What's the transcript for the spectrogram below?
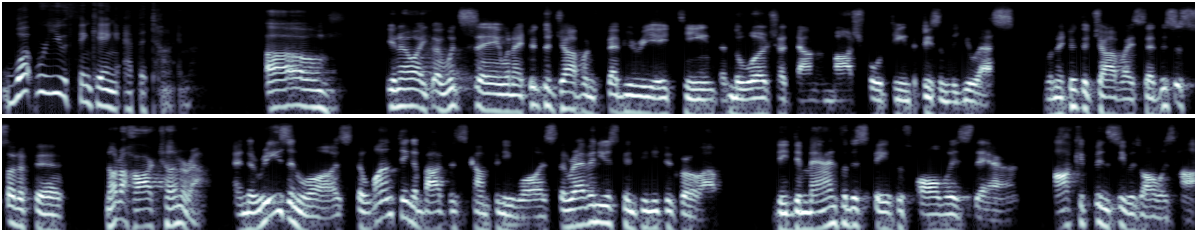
What were you thinking at the time? Um, you know, I, I, would say when I took the job on February 18th and the world shut down on March 14th, at least in the US, when I took the job, I said, this is sort of a, not a hard turnaround. And the reason was the one thing about this company was the revenues continued to grow up. The demand for the space was always there. Occupancy was always high.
